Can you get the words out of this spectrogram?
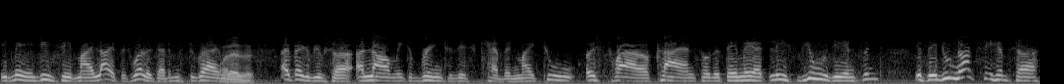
It may indeed save my life as well as that of Mr. Grimes. What is it? I beg of you, sir, allow me to bring to this cabin my two erstwhile clients so that they may at least view the infant. If they do not see him, sir,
